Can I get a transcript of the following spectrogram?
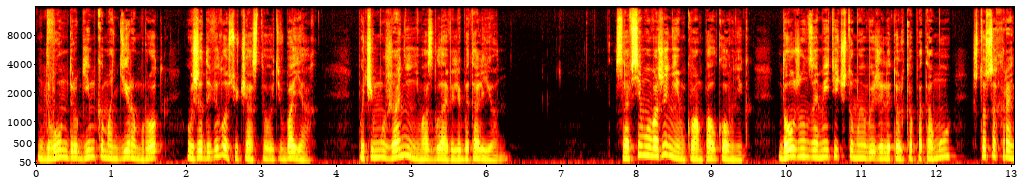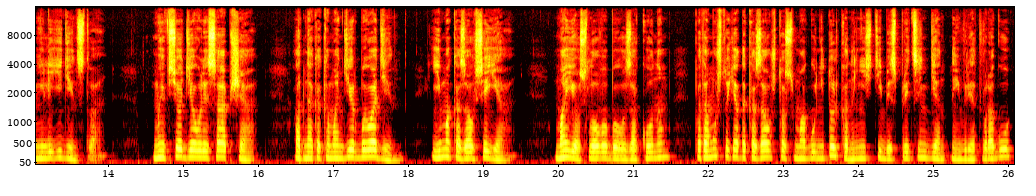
Двум другим командирам рот уже довелось участвовать в боях. Почему же они не возглавили батальон? Со всем уважением к вам, полковник, должен заметить, что мы выжили только потому, что сохранили единство. Мы все делали сообща, однако командир был один, им оказался я. Мое слово было законом, потому что я доказал, что смогу не только нанести беспрецедентный вред врагу,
